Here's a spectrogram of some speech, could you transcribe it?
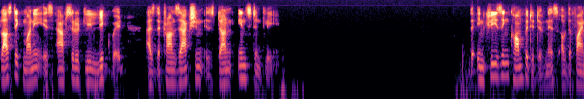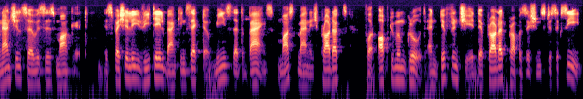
Plastic money is absolutely liquid as the transaction is done instantly. The increasing competitiveness of the financial services market especially retail banking sector means that the banks must manage products for optimum growth and differentiate their product propositions to succeed.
